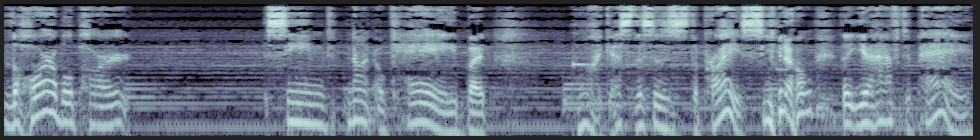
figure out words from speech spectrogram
the horrible part seemed not okay but well, I guess this is the price, you know, that you have to pay.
